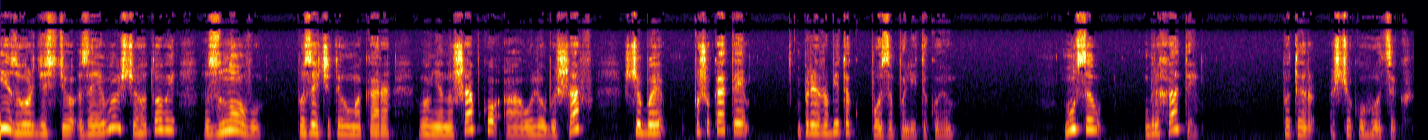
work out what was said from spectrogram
і з гордістю заявив, що готовий знову позичити у Макара вовняну шапку, а у Люби шарф, щоби пошукати приробіток поза політикою. Мусив брехати, потер щоку гоцик.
